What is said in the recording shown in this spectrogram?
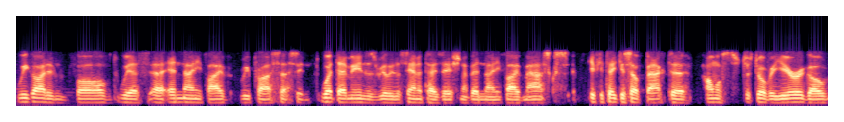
we got involved with uh, N95 reprocessing. What that means is really the sanitization of N95 masks. If you take yourself back to almost just over a year ago,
